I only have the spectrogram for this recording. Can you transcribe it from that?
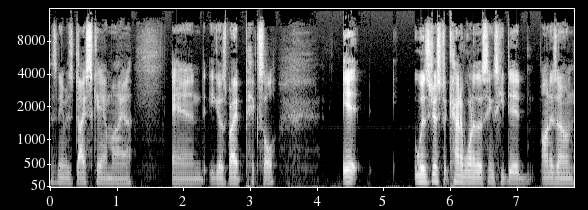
His name is Daisuke Amaya, and he goes by Pixel. It was just kind of one of those things he did on his own.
